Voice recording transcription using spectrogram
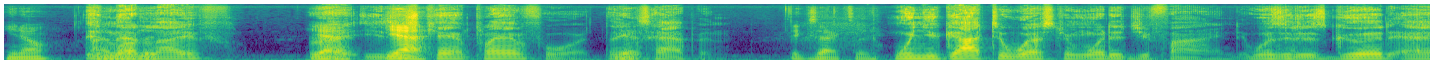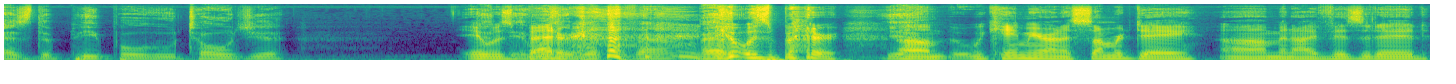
you know. In that it. life, right? Yeah, you yeah. just can't plan for it. Things happen. Exactly. When you got to Western, what did you find? Was it as good as the people who told you? It was it, better. Was it, better. it, was better. Yeah. Um, we came here on a summer day, um, and I visited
